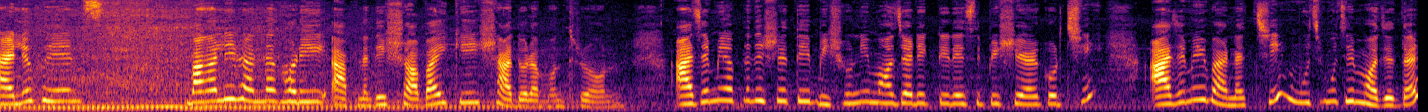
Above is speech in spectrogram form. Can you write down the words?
হ্যালো ফ্রেন্ডস, বাঙালি রান্নাঘরে আপনাদের সবাইকে সাদর আমন্ত্রণ। আজ আমি আপনাদের সাথে ভীষণই মজার একটি রেসিপি শেয়ার করছি। আজ আমি বানাচ্ছি মুচমুচে মজাদার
